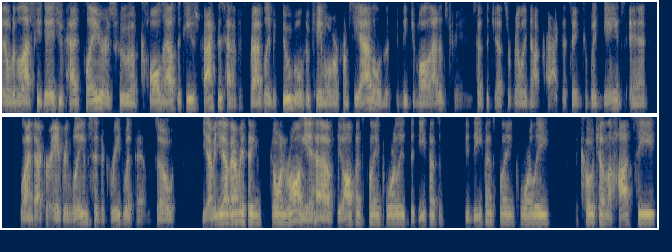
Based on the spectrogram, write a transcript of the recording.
over the last few days you've had players who have called out the team's practice habits. Bradley McDougald, who came over from Seattle in the, Jamal Adams trade, said the Jets are really not practicing to win games, and linebacker Avery Williamson agreed with him. So I mean you have everything going wrong. You have the offense playing poorly, the defense the defense playing poorly, the coach on the hot seat,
